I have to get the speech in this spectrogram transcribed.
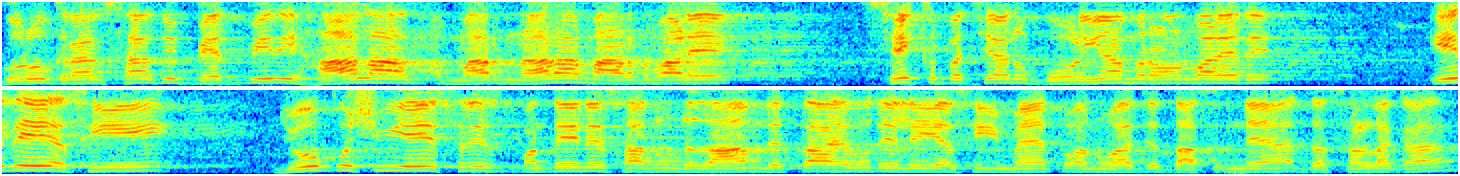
ਗੁਰੂ ਗ੍ਰੰਥ ਸਾਹਿਬ ਦੀ ਬੇਅਦਬੀ ਦੀ ਹਾਲਾ ਮਰਨ ਨਾਰਾ ਮਾਰਨ ਵਾਲੇ, ਸਿੱਖ ਬੱਚਿਆਂ ਨੂੰ ਗੋਲੀਆਂ ਮਰਾਉਣ ਵਾਲੇ ਦੇ, ਇਹਦੇ ਅਸੀਂ ਜੋ ਕੁਝ ਵੀ ਇਸ ਬੰਦੇ ਨੇ ਸਾਨੂੰ ਨਿਜ਼ਾਮ ਦਿੱਤਾ ਹੈ, ਉਹਦੇ ਲਈ ਅਸੀਂ, ਮੈਂ ਤੁਹਾਨੂੰ ਅੱਜ ਦੱਸਣਿਆ ਦੱਸਣ ਲੱਗਾ।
